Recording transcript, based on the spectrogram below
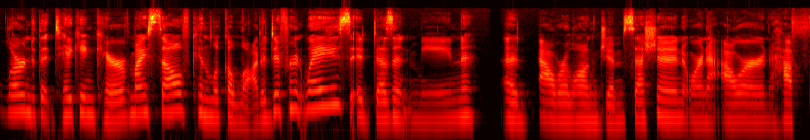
learned that taking care of myself can look a lot of different ways. It doesn't mean an hour long gym session or an hour and a half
